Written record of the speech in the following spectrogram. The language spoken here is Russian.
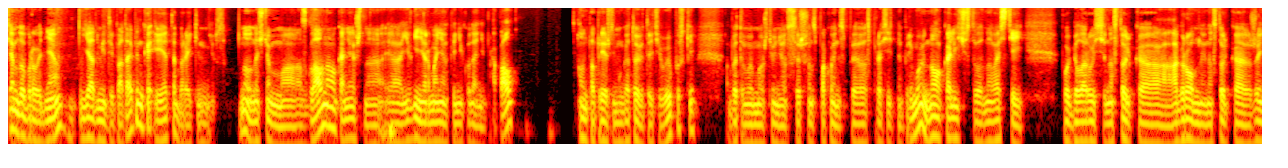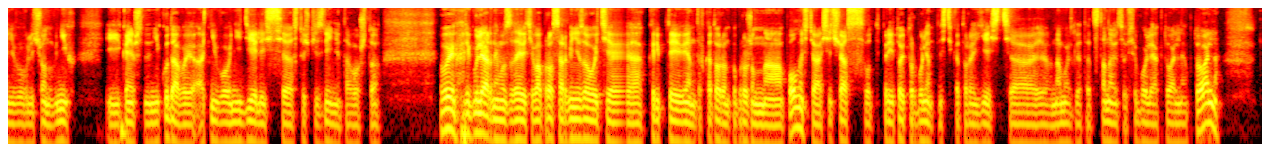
Всем доброго дня. Я Дмитрий Потапенко, и это Breaking News. Ну, начнем а, с главного, конечно. А, Евгений Романенко никуда не пропал. Он по-прежнему готовит эти выпуски. Об этом вы можете у него совершенно спокойно спросить напрямую. Но количество новостей по Беларуси настолько огромное, настолько Женя вовлечен в них. И, конечно, никуда вы от него не делись а, с точки зрения того, что вы регулярно ему задаете вопросы, организовываете э, криптоивенты, в которые он погружен на полностью, а сейчас вот при той турбулентности, которая есть, э, на мой взгляд, это становится все более актуально и актуально.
